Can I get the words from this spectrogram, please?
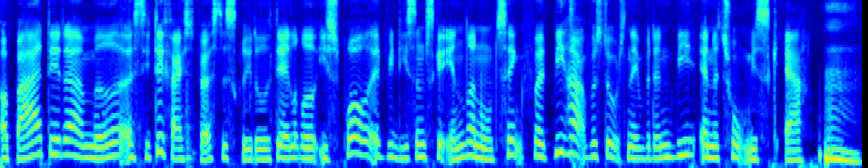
Og bare det der med at sige, det er faktisk første skridtet. Det er allerede i sproget, at vi ligesom skal ændre nogle ting, for at vi har forståelsen af, hvordan vi anatomisk er Mm.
